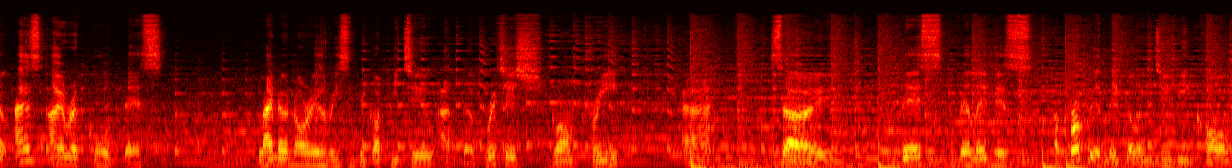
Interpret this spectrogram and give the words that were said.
So as I record this, Lando Norris recently got P2 at the British Grand Prix. Uh, so this village is appropriately going to be called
